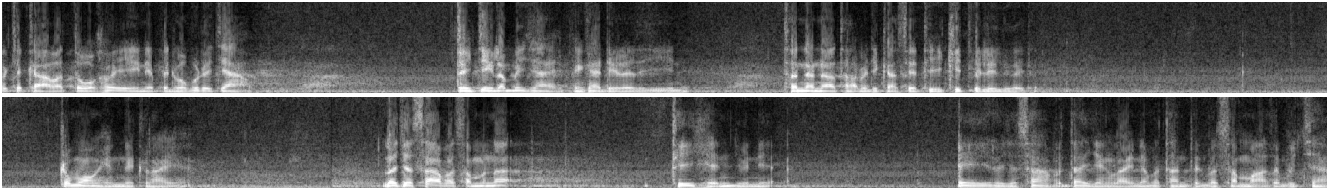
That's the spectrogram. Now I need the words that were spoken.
มักจะกล่าวว่าตัวเขาเองเนี่ยเป็นพระพุทธเจ้า แต่จริงๆแล้วไม่ใช่ เป็นแค่เดรัจฉีเนี่ยท่านอนาถาบิณกาเศรษฐีคิดไปเรื่อยๆก็มองเห็นในไกล เราจะทราบว่าสมณะที่เห็นอยู่เนี่ย เอ๊เราจะทราบได้อย่างไรนะว่าท่านเป็นพระสัมมาสัมพุทธเจ้า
